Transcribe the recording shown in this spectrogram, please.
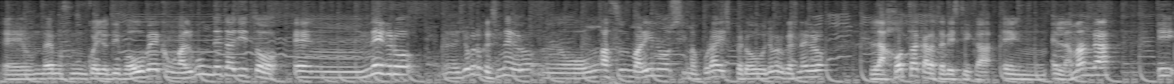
Eh, vemos un cuello tipo V con algún detallito en negro, eh, yo creo que es negro, o un azul marino si me apuráis, pero yo creo que es negro. La J característica en, en la manga y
